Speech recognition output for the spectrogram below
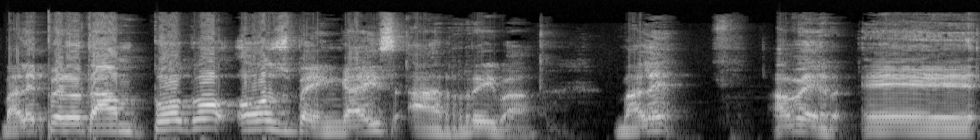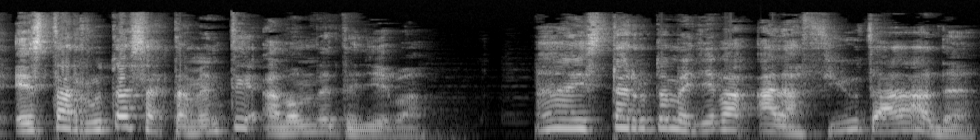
¿vale? Pero tampoco os vengáis arriba, ¿vale? A ver, eh, ¿esta ruta exactamente a dónde te lleva? Ah, esta ruta me lleva a la ciudad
